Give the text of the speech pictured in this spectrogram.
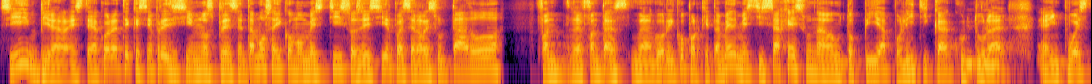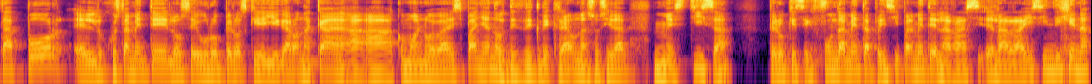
Sí, Pilar, este, acuérdate que siempre decimos, nos presentamos ahí como mestizos, es decir, pues el resultado fantasmagórico porque también el mestizaje es una utopía política, cultural, eh, impuesta por el, justamente los europeos que llegaron acá a, como a Nueva España, ¿no? De, crear una sociedad mestiza pero que se fundamenta principalmente en la, la raíz indígena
